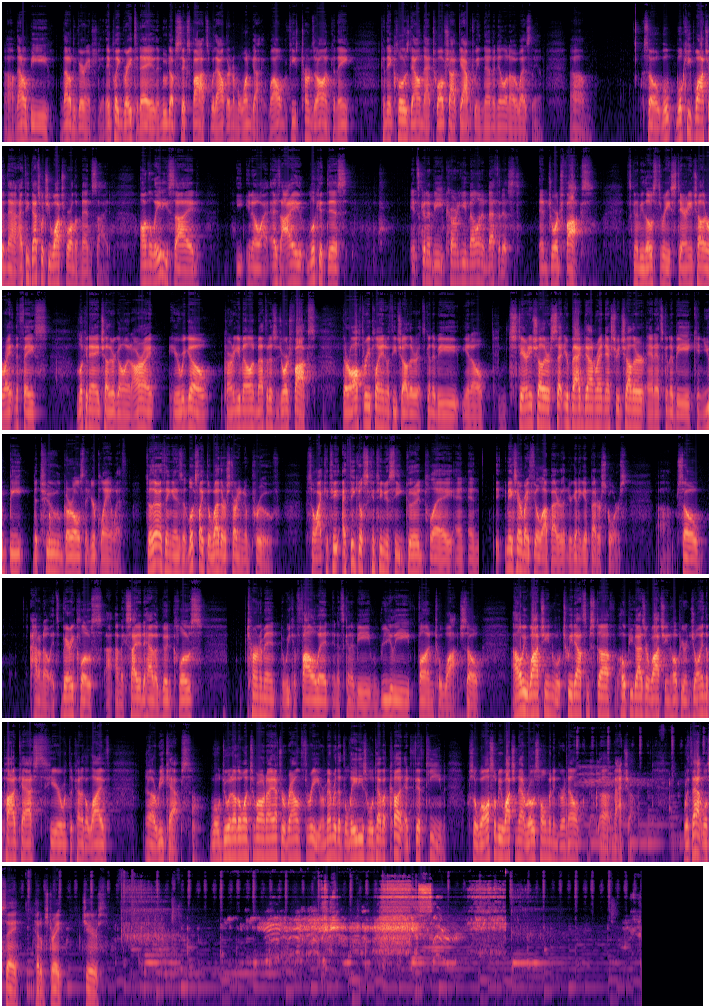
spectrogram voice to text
Um, that'll be that'll be very interesting. They played great today. They moved up six spots without their number one guy. Well, if he turns it on, can they can they close down that 12 shot gap between them and Illinois Wesleyan? Um, so we'll we'll keep watching that. I think that's what you watch for on the men's side. On the ladies' side, you know, as I look at this, it's going to be Carnegie Mellon and Methodist and George Fox. It's going to be those three staring each other right in the face, looking at each other, going, "All right, here we go." Carnegie Mellon, Methodist, and George Fox. They're all three playing with each other. It's going to be, you know, staring each other, setting your bag down right next to each other, and it's going to be, can you beat the two girls that you're playing with? So the other thing is, it looks like the weather is starting to improve. So I continue, I think you'll continue to see good play, and and it makes everybody feel a lot better that you're going to get better scores. Um, so I don't know. It's very close. I'm excited to have a good close tournament. We can follow it, and it's going to be really fun to watch. So I'll be watching. We'll tweet out some stuff. Hope you guys are watching. Hope you're enjoying the podcast here with the kind of the live uh, recaps. We'll do another one tomorrow night after round three. Remember that the ladies will have a cut at 15. So we'll also be watching that Rose Hulman and Grinnell uh, matchup. With that, we'll say, hit them straight. Cheers.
